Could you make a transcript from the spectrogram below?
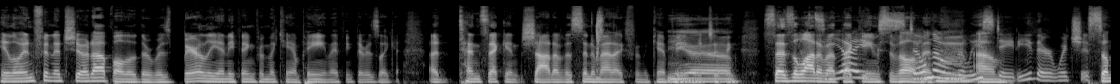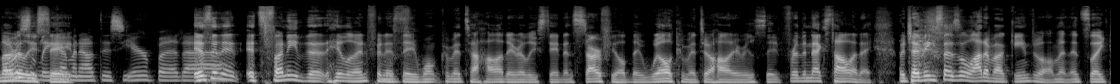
Halo Infinite showed up, although there was barely anything from the campaign. I think there was like a, a 10 second shot of a cinematics from the campaign, which I think says a lot about that Yikes. game's development. Still no release Um, date either, which is still no release supposedly date. coming out this year. But uh, Isn't it? It's funny that Halo Infinite they won't commit to a holiday release date, and Starfield they will commit to a holiday release date for the next holiday, which I think says a lot about game development. It's like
